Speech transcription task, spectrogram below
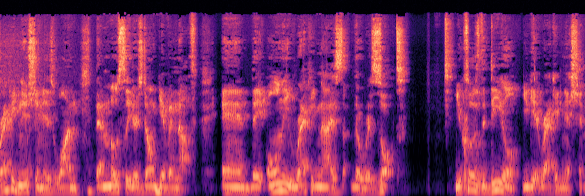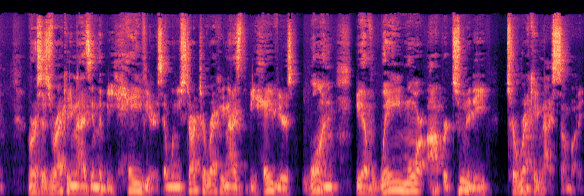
recognition is one that most leaders don't give enough and they only recognize the result you close the deal you get recognition versus recognizing the behaviors. And when you start to recognize the behaviors, one, you have way more opportunity to recognize somebody.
